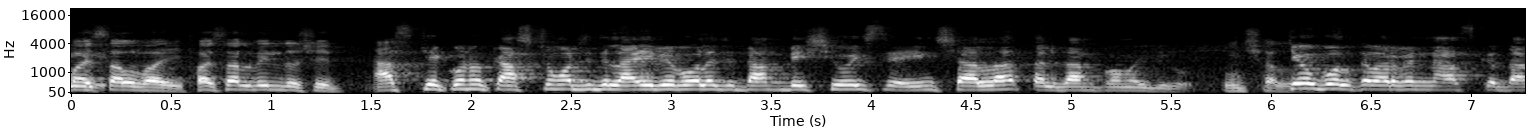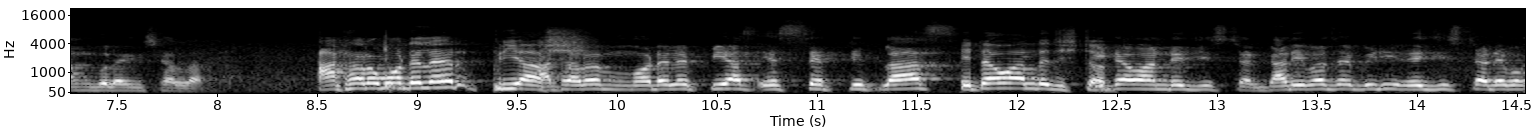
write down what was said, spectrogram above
ফয়সাল ভাই ফয়সাল বিল রশিদ আজকে কোনো কাস্টমার যদি লাইভে বলে যে দাম বেশি হয়েছে ইনশাআল্লাহ তাহলে দাম কমাই দিব। ইনশাল্লাহ কেউ বলতে পারবেন না আজকে দামগুলো ইনশাআল্লাহ। আঠারো মডেলের প্রিয়াস আঠারো মডেলের পিয়াস এস সেফটি প্লাস এটাও আনরেজিস্টার্ড এটাও গাড়ি বাজার বিডি রেজিস্টার্ড এবং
